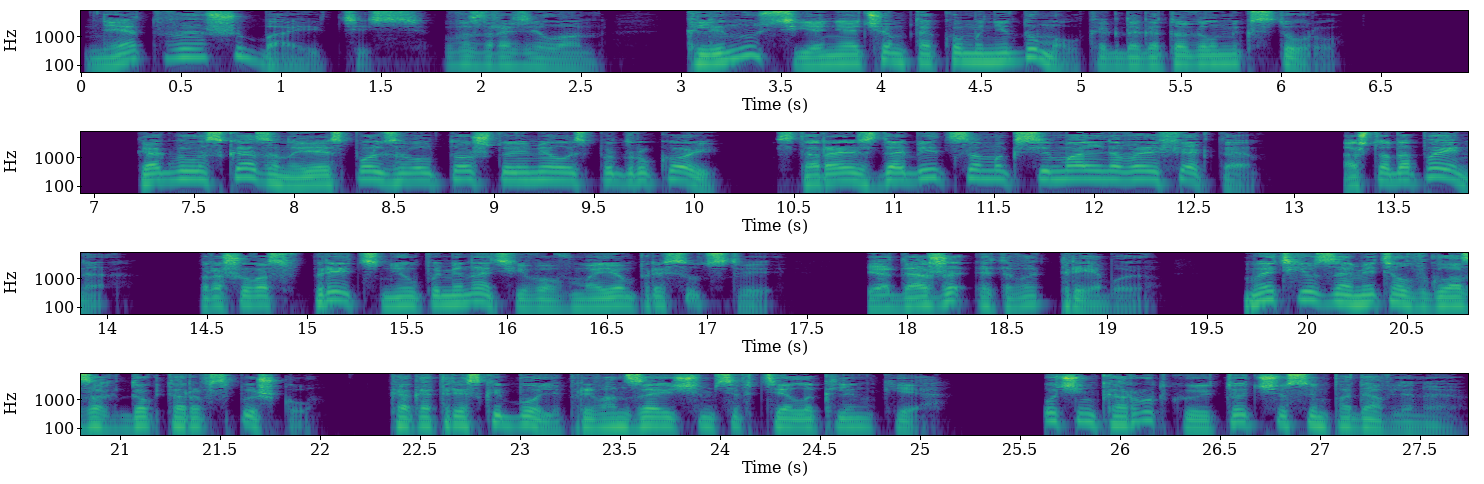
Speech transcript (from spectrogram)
«Нет, вы ошибаетесь», — возразил он. «Клянусь, я ни о чем таком и не думал, когда готовил микстуру. Как было сказано, я использовал то, что имелось под рукой, стараясь добиться максимального эффекта. А что до Пейна, прошу вас впредь не упоминать его в моем присутствии. Я даже этого требую. Мэтью заметил в глазах доктора вспышку, как от резкой боли, при вонзающемся в тело клинке. Очень короткую и тотчас им подавленную.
